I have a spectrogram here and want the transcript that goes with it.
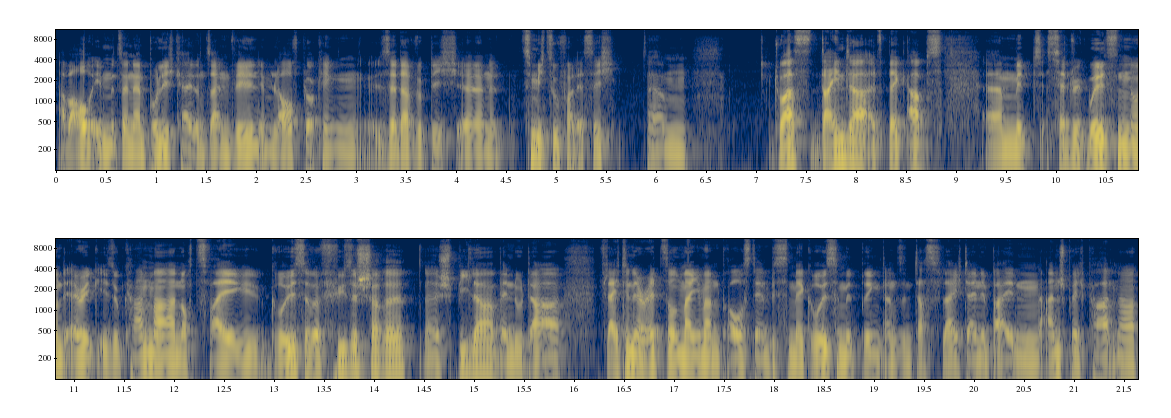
aber auch eben mit seiner Bulligkeit und seinem Willen im Laufblocking ist er da wirklich äh, eine, ziemlich zuverlässig. Ähm, du hast dahinter als Backups mit Cedric Wilson und Eric Isukanma noch zwei größere, physischere äh, Spieler. Wenn du da vielleicht in der Red Zone mal jemanden brauchst, der ein bisschen mehr Größe mitbringt, dann sind das vielleicht deine beiden Ansprechpartner.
